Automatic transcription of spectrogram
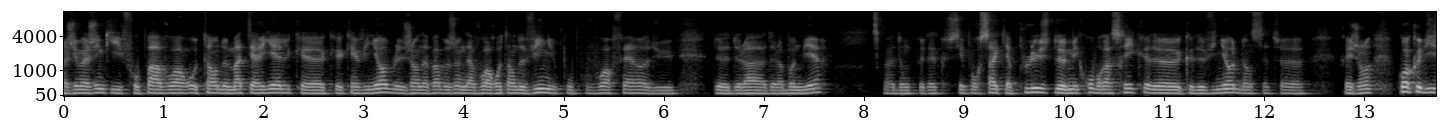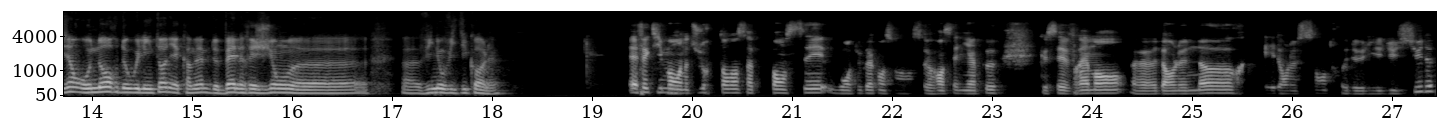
J'imagine qu'il ne faut pas avoir autant de matériel qu'un vignoble. Les gens n'ont pas besoin d'avoir autant de vignes pour pouvoir faire du, de, la, de la bonne bière. Euh, donc peut-être que c'est pour ça qu'il y a plus de microbrasseries que de, que de vignoles dans cette euh, région-là. Quoique disant, au nord de Wellington, il y a quand même de belles régions euh, euh vino-viticoles. Hein. Effectivement, on a toujours tendance à penser, ou en tout cas quand on se renseigne un peu, que c'est vraiment dans le nord et dans le centre de l'île du Sud.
